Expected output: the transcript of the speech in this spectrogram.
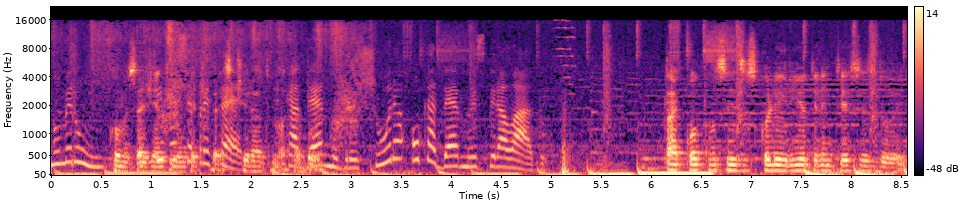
Número 1. Um. Como se a gente nunca tivesse prefere? tirado nota boa. Caderno brochura ou caderno espiralado? Tá, qual que vocês escolheriam dentre esses dois?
